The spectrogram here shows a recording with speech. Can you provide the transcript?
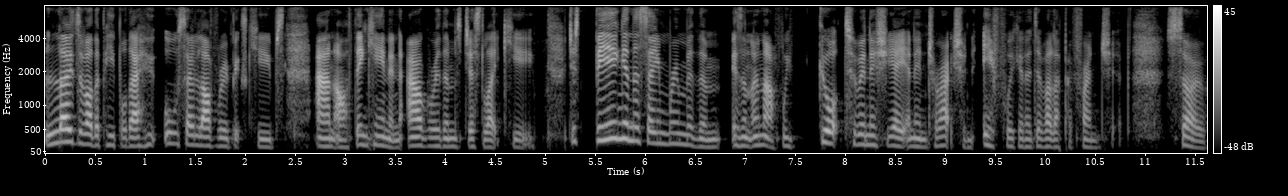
loads of other people there who also love Rubik's Cubes and are thinking in algorithms just like you. Just being in the same room with them isn't enough. We've got to initiate an interaction if we're going to develop a friendship. So,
